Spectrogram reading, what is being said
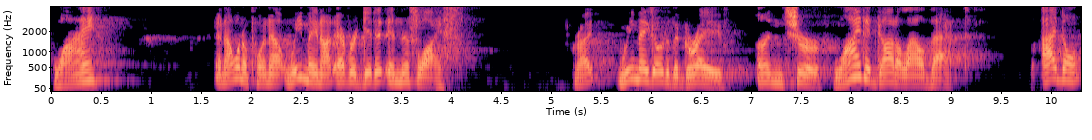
Why? And I want to point out, we may not ever get it in this life. Right? We may go to the grave unsure. Why did God allow that? I don't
